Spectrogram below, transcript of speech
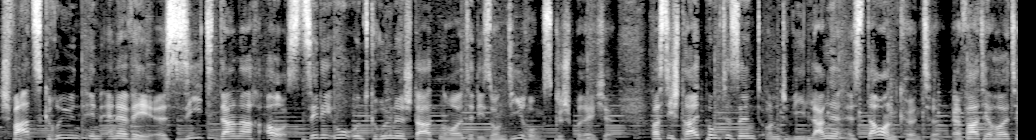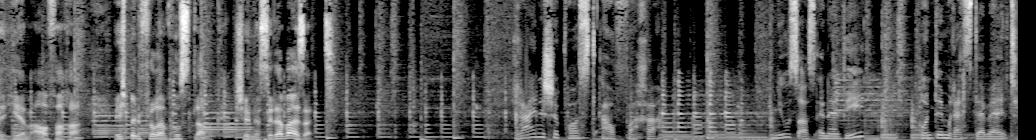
Schwarz-Grün in NRW. Es sieht danach aus. CDU und Grüne starten heute die Sondierungsgespräche. Was die Streitpunkte sind und wie lange es dauern könnte, erfahrt ihr heute hier im Aufwacher. Ich bin Florian Pustlauk. Schön, dass ihr dabei seid. Rheinische Post Aufwacher. News aus NRW und dem Rest der Welt.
